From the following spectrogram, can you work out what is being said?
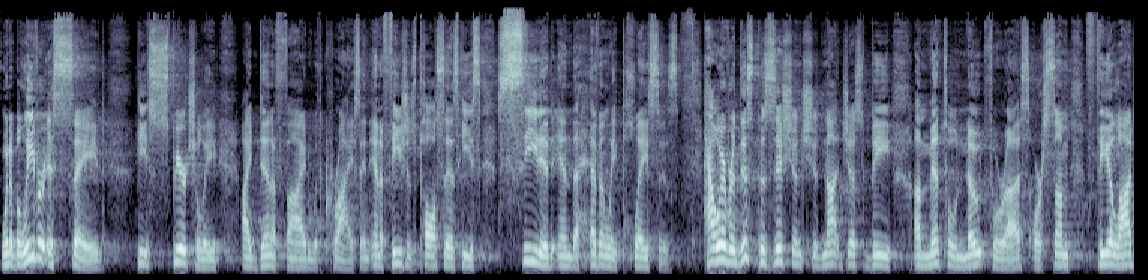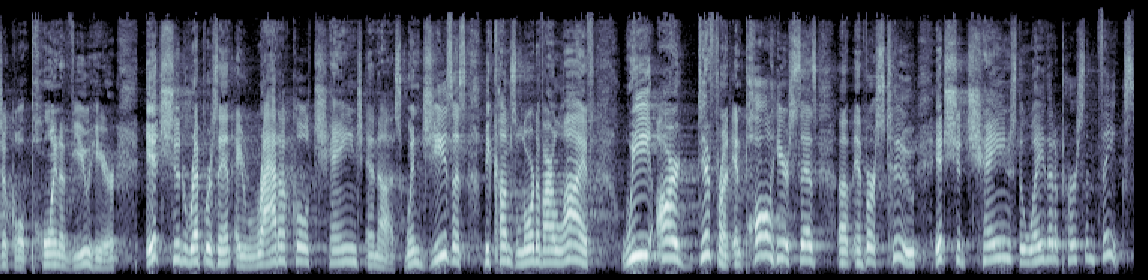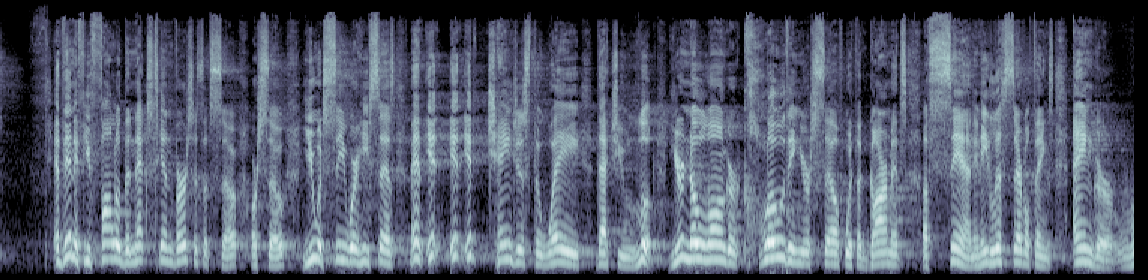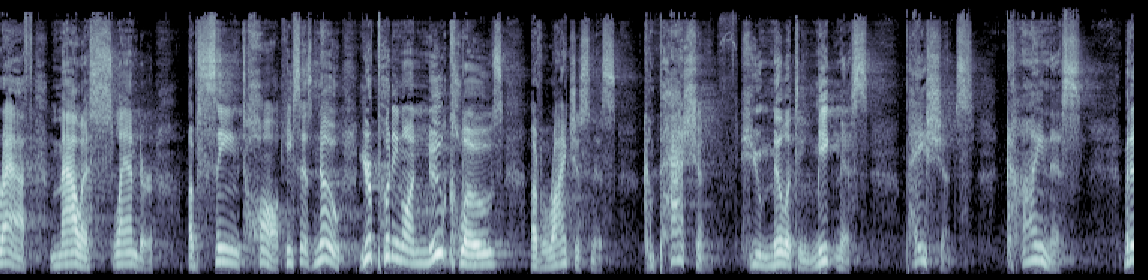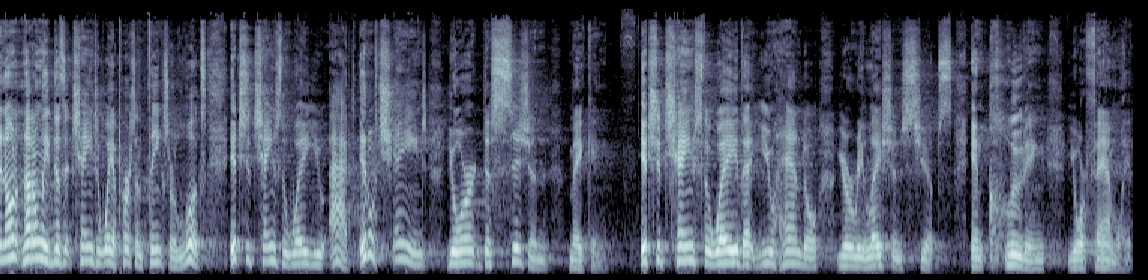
When a believer is saved, he's spiritually identified with Christ. And in Ephesians, Paul says he's seated in the heavenly places. However, this position should not just be a mental note for us or some theological point of view here. It should represent a radical change in us. When Jesus becomes Lord of our life, we are different. And Paul here says uh, in verse 2 it should change the way that a person thinks. And then if you follow the next 10 verses of so or so, you would see where he says, man, it, it, it changes the way that you look. You're no longer clothing yourself with the garments of sin. And he lists several things anger, wrath, malice, slander, obscene talk. He says, no, you're putting on new clothes of righteousness, compassion, humility, meekness, patience, kindness. But it not only does it change the way a person thinks or looks, it should change the way you act. It'll change your decision making. It should change the way that you handle your relationships, including your family.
